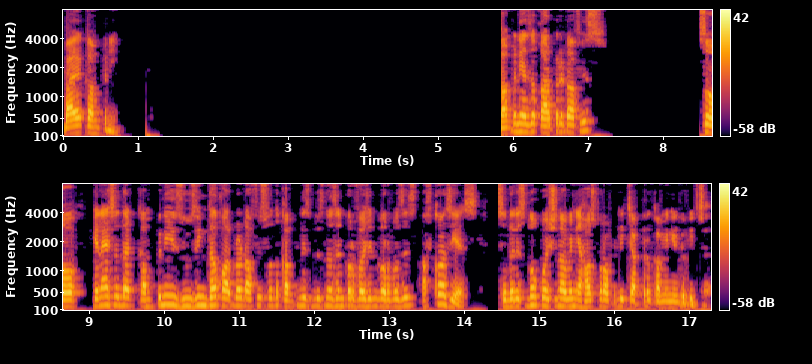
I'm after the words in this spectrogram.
by a company. Company has a corporate office. So, can I say that company is using the corporate office for the company's business and profession purposes? Of course, yes. So, there is no question of any house property chapter coming into picture.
